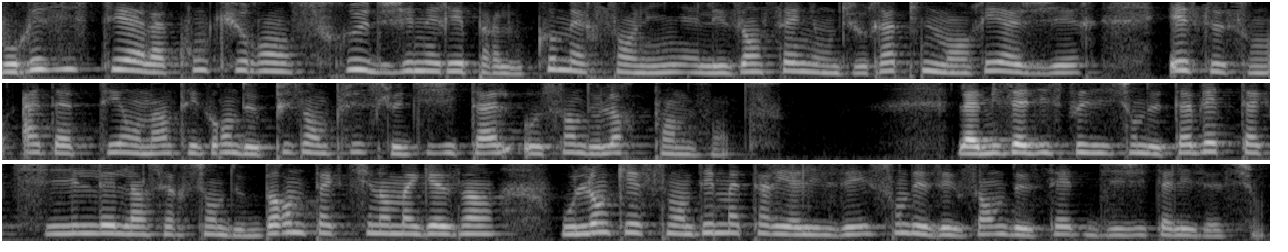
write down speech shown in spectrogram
Pour résister à la concurrence rude générée par le commerce en ligne, les enseignes ont dû rapidement réagir et se sont adaptées en intégrant de plus en plus le digital au sein de leurs points de vente. La mise à disposition de tablettes tactiles, l'insertion de bornes tactiles en magasin ou l'encaissement dématérialisé sont des exemples de cette digitalisation.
